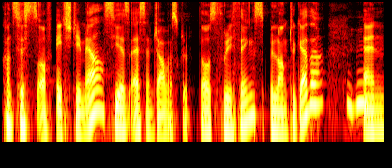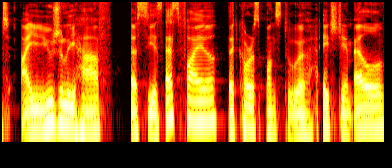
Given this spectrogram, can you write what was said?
consists of HTML, CSS, and JavaScript. Those three things belong together. And I usually have a CSS file that corresponds to a HTML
